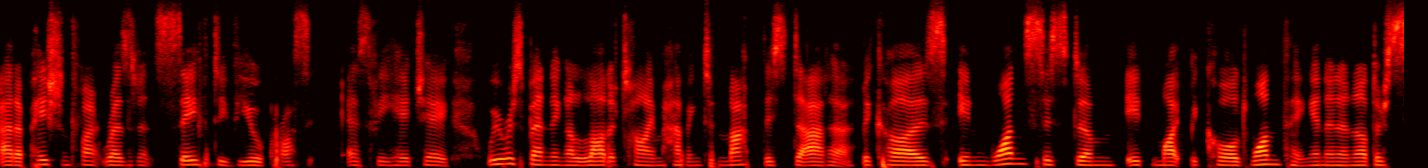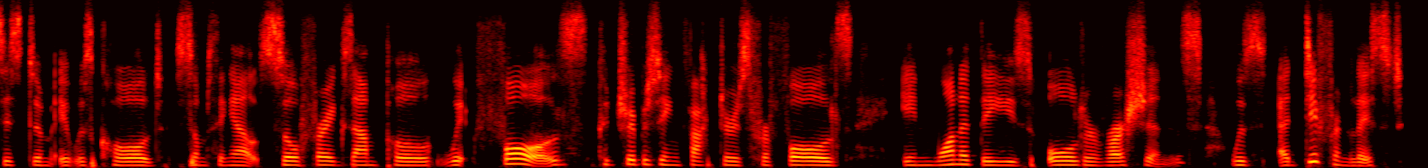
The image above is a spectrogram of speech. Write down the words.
at a patient, client, resident safety view across SVHA, we were spending a lot of time having to map this data because in one system it might be called one thing and in another system it was called something else. So, for example, with falls, contributing factors for falls in one of these older versions was a different list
